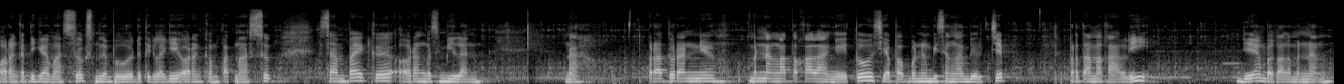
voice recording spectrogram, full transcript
orang ketiga masuk 90 detik lagi orang keempat masuk sampai ke orang ke 9 nah peraturannya menang atau kalahnya itu siapa pun yang bisa ngambil chip pertama kali dia yang bakal menang.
